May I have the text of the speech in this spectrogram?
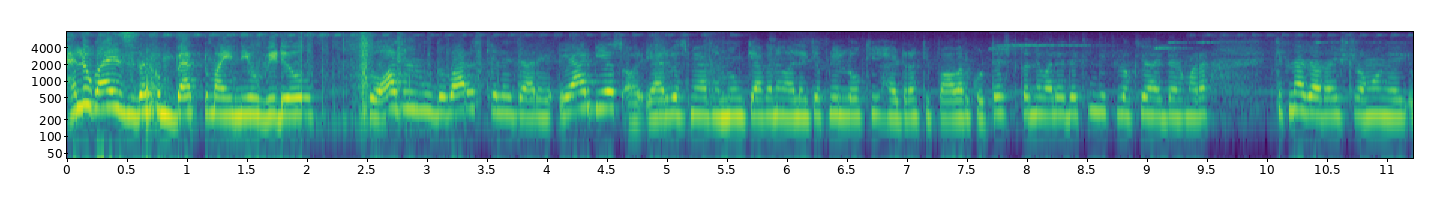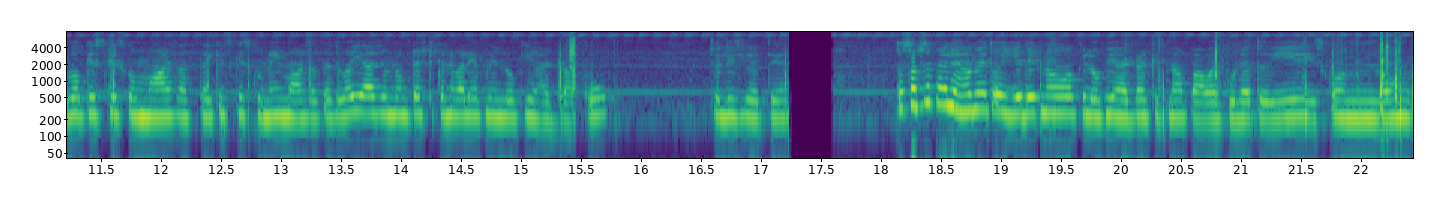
Hello guys welcome back to my new video तो आज हम दोबारा खेलने जा रहे हैं एआरबीएस और एआरबीएस में आज हम लोग क्या करने वाले हैं कि अपने लोकी हाइड्रा की पावर को टेस्ट करने वाले देखेंगे कि लोकी हाइड्रा हमारा कितना ज़्यादा स्ट्रॉन्ग है, वो किस किस को मार सकता है, किस किस को नहीं मार सकता तो वही आज हम लोग टेस्ट करने वाले अपने लोकी हाइड्रा को। चलिए करते हैं। तो सबसे पहले हमें तो ये देखना होगा कि लोकी हाइड्रा कितना पावरफुल है। तो ये इसको हम लोग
